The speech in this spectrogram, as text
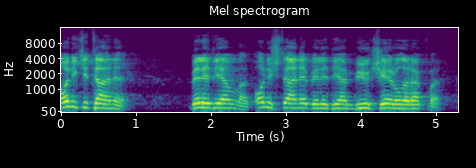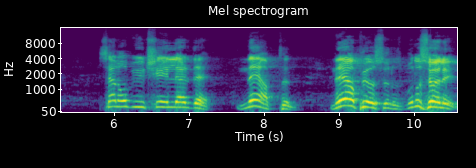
12 tane belediyem var. 13 tane belediyem büyükşehir olarak var. Sen o büyük şehirlerde ne yaptın? Ne yapıyorsunuz? Bunu söyleyin.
